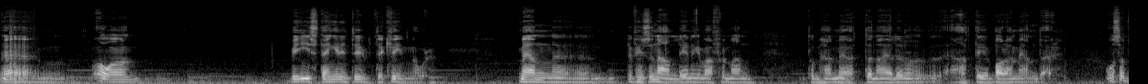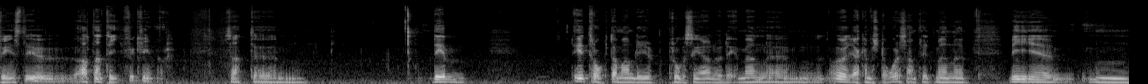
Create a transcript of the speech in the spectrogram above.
Eh, och vi stänger inte ute kvinnor. Men eh, det finns en anledning varför man de här mötena eller att det är bara män där. Och så finns det ju alternativ för kvinnor. Så att eh, det det är tråkigt om man blir provocerad av det. Men, eh, jag kan förstå det samtidigt. Men eh, vi, eh, mm,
